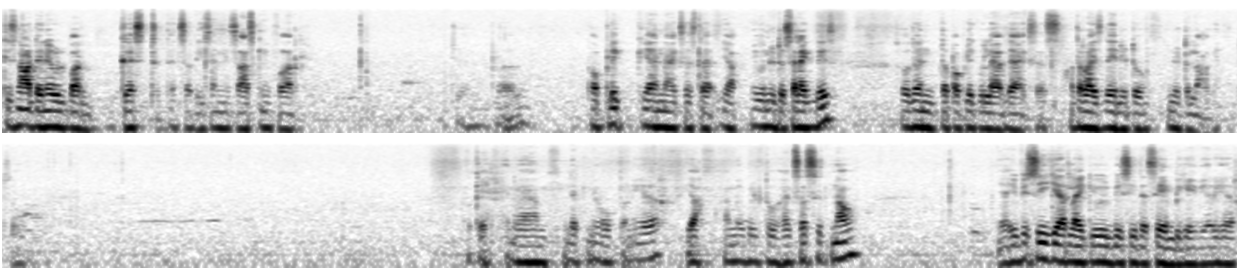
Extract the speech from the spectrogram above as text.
it is not enabled for guest. That's the reason it's asking for general public can access that yeah you need to select this. So then the public will have the access. Otherwise they need to need to log in so. Okay anyway, um, let me open here. Yeah i'm able to access it now. Yeah if you see here like you will be see the same behavior here.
